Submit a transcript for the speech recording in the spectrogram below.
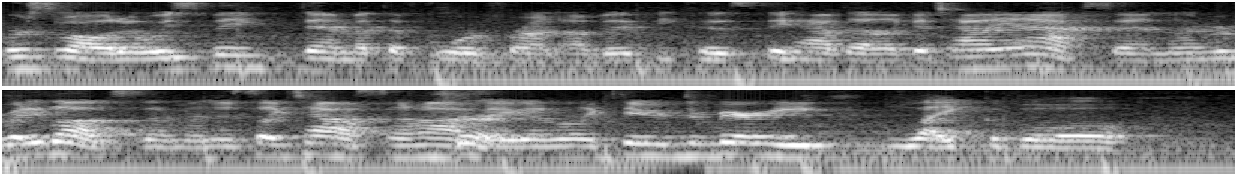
First of all, I'd always make them at the forefront of it because they have that like Italian accent and everybody loves them and it's like Towson Hot Sure. Bagel. Like they're, they're very likable,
